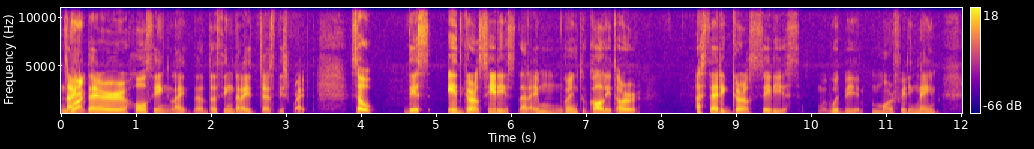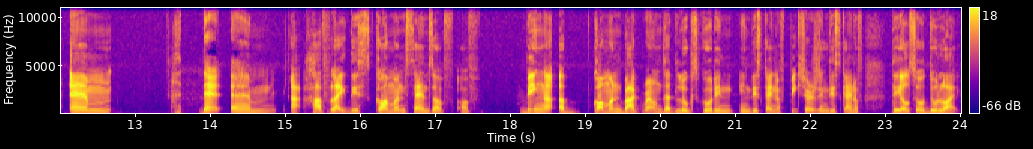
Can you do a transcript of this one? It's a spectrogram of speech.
like Right. their whole thing, like the, the thing that I just described. So these it girl cities that I'm going to call it, or aesthetic girl cities would be more fitting name. Um, they um, have like this common sense of of being a, a common background that looks good in in this kind of pictures in this kind of they also do like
